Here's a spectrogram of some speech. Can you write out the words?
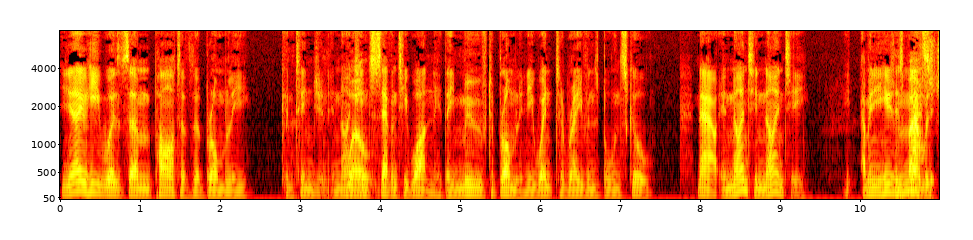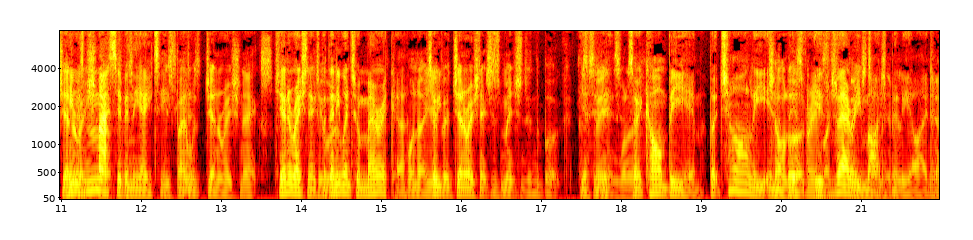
You know, he was um, part of the Bromley contingent in Well- 1971. they moved to Bromley, and he went to Ravensbourne School. Now, in 1990, I mean, he was His massive. band was he was massive X. in the 80s. His band was Generation X. Generation X, but then he went to America. Well, no, yeah, so but Generation X is mentioned in the book. as Yes, it is. So it can't be him. But Charlie in Charlie the is book very is much very much. Billy Idol. Yeah,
